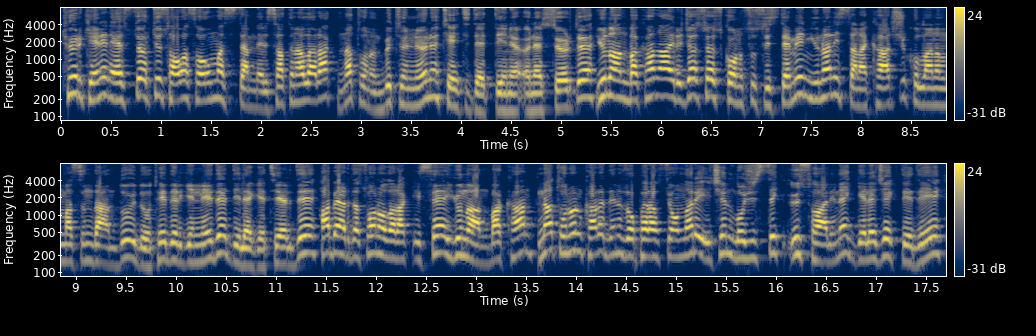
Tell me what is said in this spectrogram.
Türkiye'nin S-400 hava savunma sistemleri satın alarak NATO'nun bütünlüğünü tehdit ettiğini öne sürdü. Yunan Bakan ayrıca söz konusu sistemin Yunanistan'a karşı kullanılmasından duyduğu tedirginliği de dile getirdi. Haberde son olarak ise Yunan Bakan NATO'nun Karadeniz operasyonları için lojistik üs haline gelecek dediği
